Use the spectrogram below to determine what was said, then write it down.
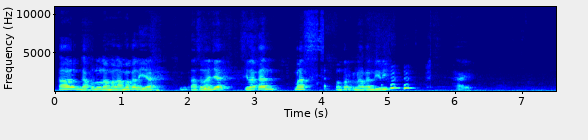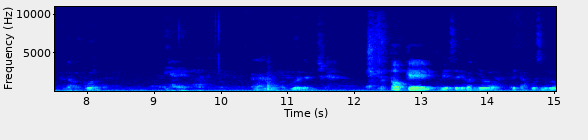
Eh, Nggak perlu lama-lama kali ya, langsung aja. Silakan, Mas, memperkenalkan diri. Hai. Kenal gue? Iya ya. Nama gue Danisha. Oke, Biasa dipanggil di kampus dulu.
